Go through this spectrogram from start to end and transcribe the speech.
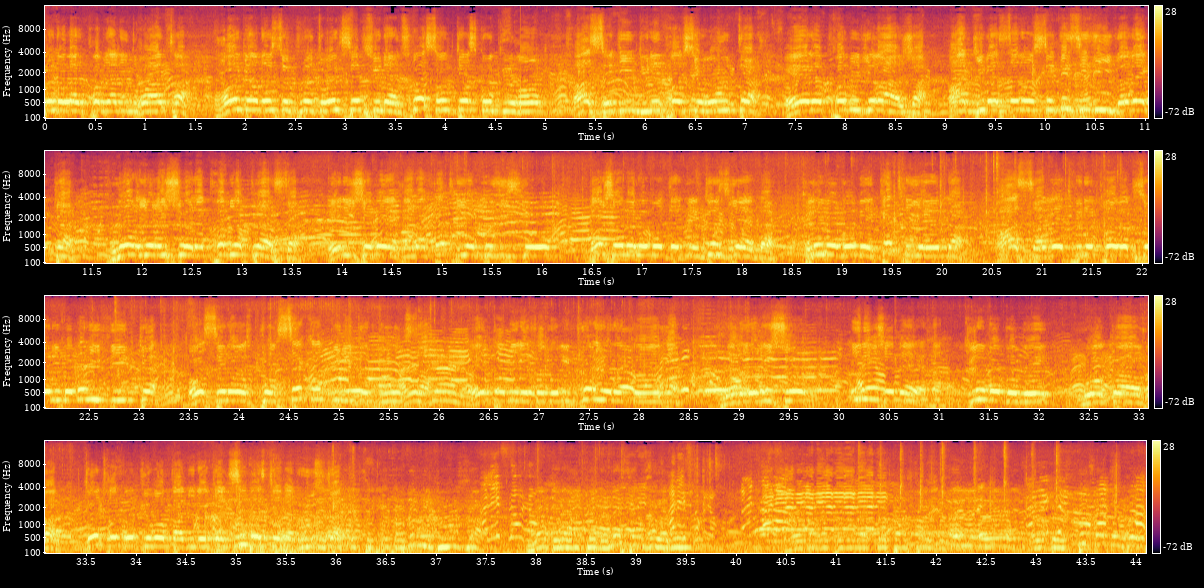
la première ligne droite. Regardez ce peloton exceptionnel, 75 concurrents. C'est digne d'une épreuve sur route. Et le premier virage ah, qui va s'annoncer décisif avec Florian Richeux à la première place. Elie Gébert à la quatrième position. Benjamin Le Montagnier deuxième. Clément Beaumet quatrième. Ah, ça va être une épreuve absolument magnifique. On s'élance pour 50 minutes de course. Et parmi les favoris, Florian Lecor, Florian Richeux Élie Gébert, Clément Beaumet ou encore d'autres concurrents parmi lesquels Sébastien Dabouste. Allez Florian Allez Florian Allez, allez, allez, allez, allez,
